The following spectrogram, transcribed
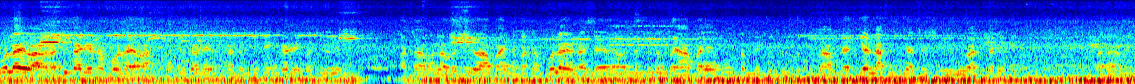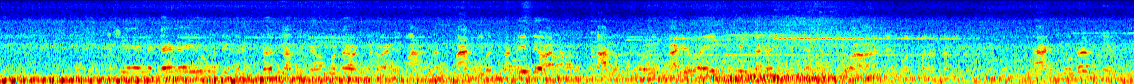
બોલાવ્યા, અધિકારીઓને બોલાવ્યા. અધિકારી સાથે મિટિંગ કરી. પછી પાછા ઓલા વચ્ચેવા ભાઈને પાછા બોલાવેલા છે અને કીધું ભાઈ, આ ભાઈએ હું તમને કીધું? તો આપણે અગિયાર લાખ રૂપિયા થશે એવી વાત કરી. પછી એને કહીને એવું નથી કર્યું. દસ લાખ રૂપિયા પતાવટ કરવાની, પાંચ લાખ, પાંચ દિવસમાં દઈ દેવાના. આ લોકો કોઈ કાર્યવાહી નહીં કરે. અને કોર્પોરેટર આ મોડલ છે.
